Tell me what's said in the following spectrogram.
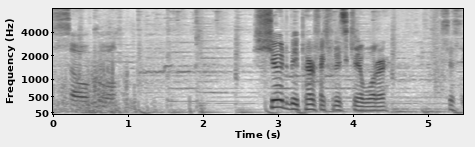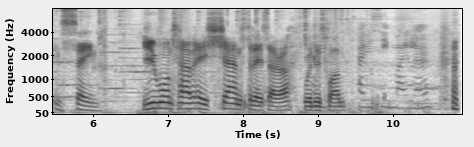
So cool. Should be perfect for this clear water. It's just insane you won't have a chance today, Sara, with have this one. Have you seen my lure?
